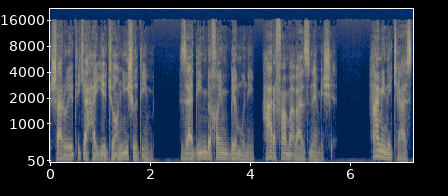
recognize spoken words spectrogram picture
شرایطی که هیجانی شدیم زدیم بخوایم بمونیم. حرفم عوض نمیشه. همینه که هست.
